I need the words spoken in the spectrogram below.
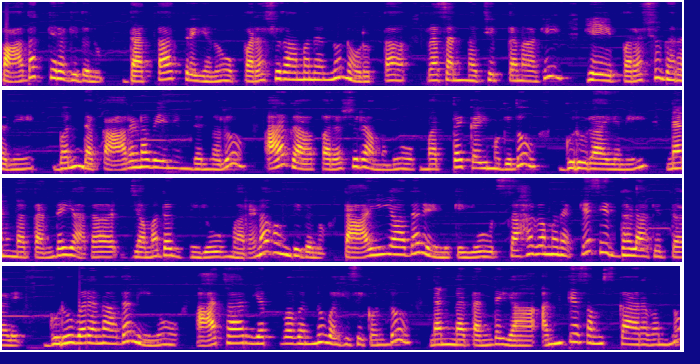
ಪಾದಕ್ಕೆರಗಿದನು ದತ್ತಾತ್ರೇಯನು ಪರಶುರಾಮನನ್ನು ನೋಡುತ್ತಾ ಪ್ರಸನ್ನ ಚಿತ್ತನಾಗಿ, ಹೇ ಪರಶುಧರನೇ, ಬಂದ ಕಾರಣವೇನೆಂದೆನ್ನಲು ಆಗ ಪರಶುರಾಮನು ಮತ್ತೆ ಕೈ ಮುಗಿದು, ಗುರುರಾಯನೇ, ನನ್ನ ತಂದೆಯಾದ ಜಮದಗ್ನಿಯು ಮರಣ ಹೊಂದಿದನು. ತಾಯಿಯಾದ ರೇಣುಕೆಯು ಸಹಗಮನಕ್ಕೆ ಸಿದ್ಧಳಾಗಿದ್ದಾಳೆ. ಗುರುವರನಾದ ನೀನು ಆಚಾರ್ಯತ್ವವನ್ನು ವಹಿಸಿಕೊಂಡು ನನ್ನ ತಂದೆಯ ಅಂತ್ಯ ಸಂಸ್ಕಾರವನ್ನು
